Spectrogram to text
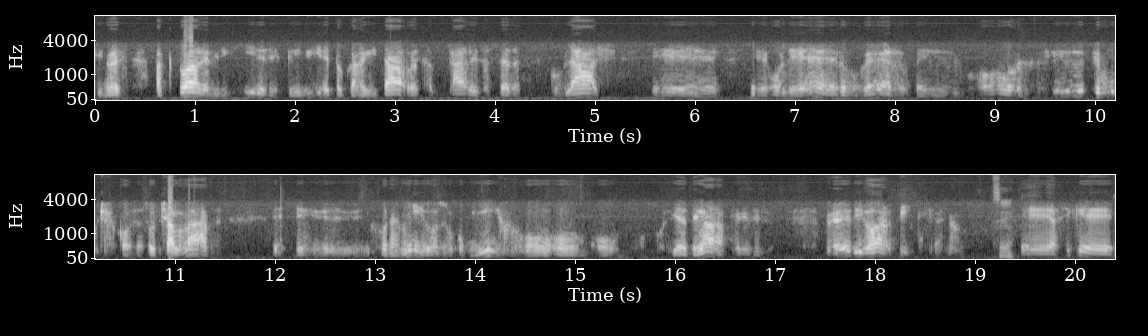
Si no es actuar, es dirigir, es escribir, es tocar guitarra, es cantar, es hacer collage, o leer, o ver, o, muchas cosas, o charlar este, con amigos o con mi hijo o, o, o día de pero digo artísticas, ¿no? Sí. Eh, así que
